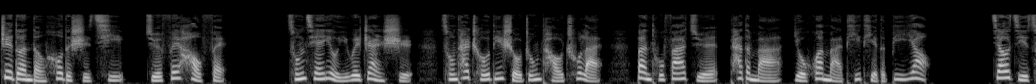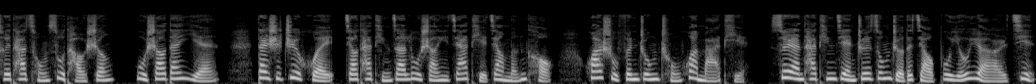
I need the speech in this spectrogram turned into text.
这段等候的时期绝非耗费。从前有一位战士从他仇敌手中逃出来，半途发觉他的马有换马蹄铁的必要，焦急催他从速逃生，勿烧丹盐。但是智慧教他停在路上一家铁匠门口，花数分钟重换马铁。虽然他听见追踪者的脚步由远而近，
